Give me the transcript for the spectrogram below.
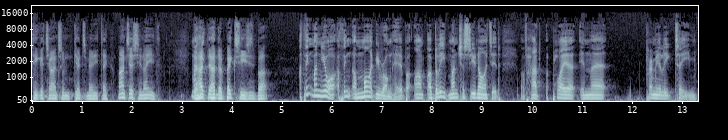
take a chance on kids many times. Manchester United, Man they had they had their big seasons, but I think Man U. Are, I think I might be wrong here, but I, I believe Manchester United have had a player in their Premier League team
